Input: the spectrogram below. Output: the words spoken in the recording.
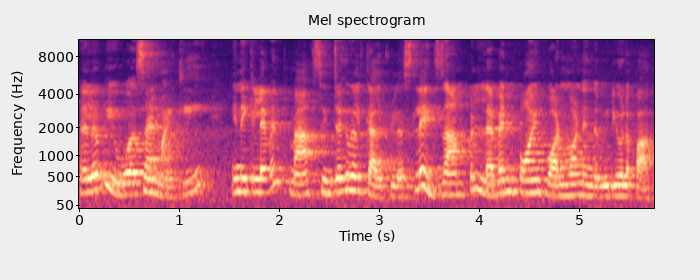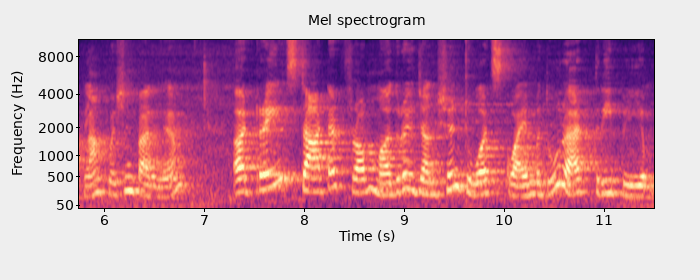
ஹலோ வியூவர்ஸ் ஐ மைட்லி இன்னைக்கு லெவன்த் மேக்ஸ் இன்டெகிரல் கால்குலஸில் example eleven point one one இந்த வீடியோவில் பார்க்கலாம். கொஷின் பாருங்கள் train train from Madurai junction towards Coimbatore at three PM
